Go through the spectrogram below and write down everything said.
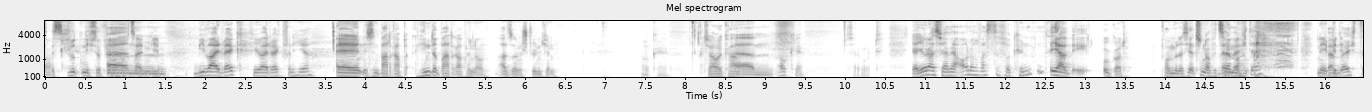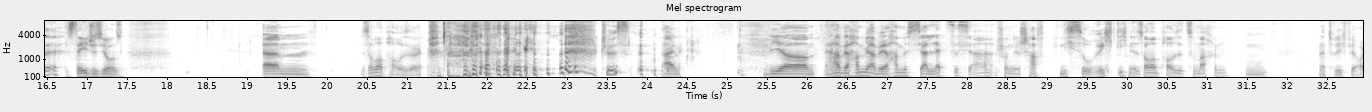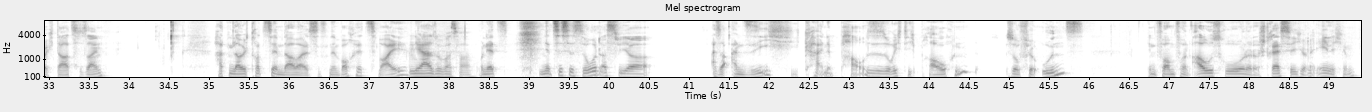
es wird nicht so viele Hochzeiten Ähm, geben. Wie weit weg? Wie weit weg von hier? Äh, ist in Bad Rapp, hinter Bad Rappenau. Also ein Stündchen. Okay. Circa. Ähm, okay. Sehr gut. Ja, Jonas, wir haben ja auch noch was zu verkünden. ja, eh, oh Gott. Wollen wir das jetzt schon offiziell Wer machen? möchte? nee, Wer bitte. möchte? The stage is yours. Ähm, Sommerpause. Tschüss. Nein. Wir, ja, wir haben ja, wir haben es ja letztes Jahr schon geschafft, nicht so richtig eine Sommerpause zu machen, um natürlich für euch da zu sein. Hatten, glaube ich, trotzdem damals eine Woche, zwei. Ja, sowas war. Und jetzt, jetzt ist es so, dass wir also an sich keine Pause so richtig brauchen, so für uns, in Form von Ausruhen oder stressig oder ähnlichem.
